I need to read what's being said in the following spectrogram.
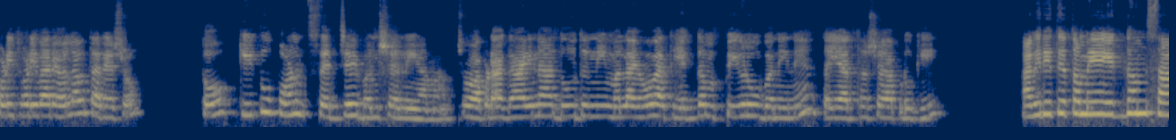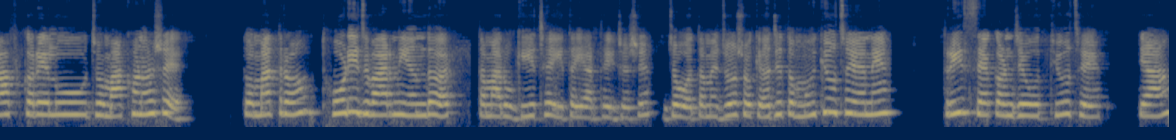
થોડી થોડી વારે હલાવતા રહેશો, તો કીટું પણ સજ્જય બનશે નહીં આમાં. જો આપણા ગાયના દૂધની મલાઈ હોવાથી એકદમ પીળું બનીને તૈયાર થશે આપણું ઘી. આવી રીતે તમે એકદમ સાફ કરેલું જો માખણ હશે, તો માત્ર થોડી જ વારની અંદર તમારું ઘી છે એ તૈયાર થઈ જશે. જો તમે જોશો કે હજી તો મૂક્યું છે અને ત્રીસ સેકન્ડ જેવું થયું છે, ત્યાં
